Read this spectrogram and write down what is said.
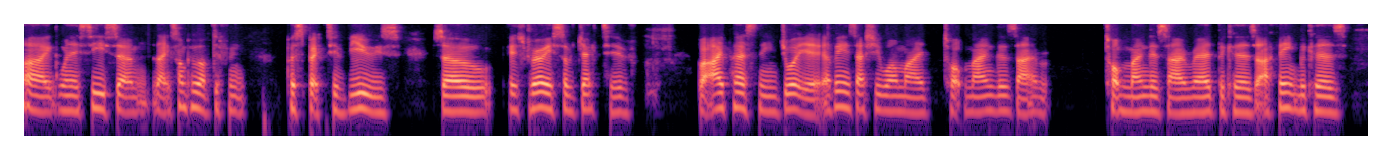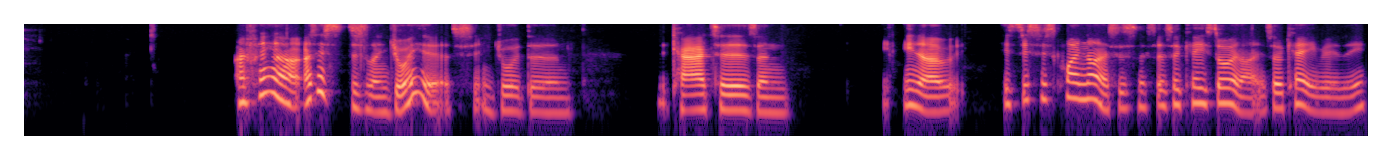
like when they see some like some people have different perspective views, so it's very subjective. But I personally enjoy it. I think it's actually one of my top mangas that I, top mangas that I read because I think because I think I, I just just enjoy it. I just enjoy the, the characters and you know it's this is quite nice. It's, it's, it's okay storyline. It's okay, really.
